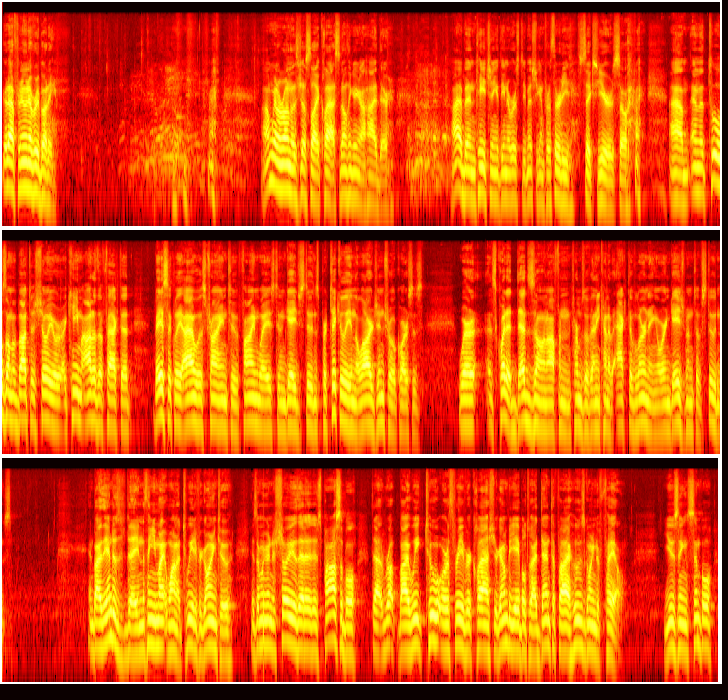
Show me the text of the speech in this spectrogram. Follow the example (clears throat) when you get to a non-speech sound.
Good afternoon, everybody. (laughs) I'm going to run this just like class. Don't think you're going to hide there. (laughs) I have been teaching at the University of Michigan for 36 years, so (laughs) um, and the tools I'm about to show you are, came out of the fact that basically I was trying to find ways to engage students, particularly in the large intro courses, where it's quite a dead zone often in terms of any kind of active learning or engagement of students. And by the end of the day, and the thing you might want to tweet if you're going to, is that we're going to show you that it is possible that by week two or three of your class, you're going to be able to identify who's going to fail using simple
